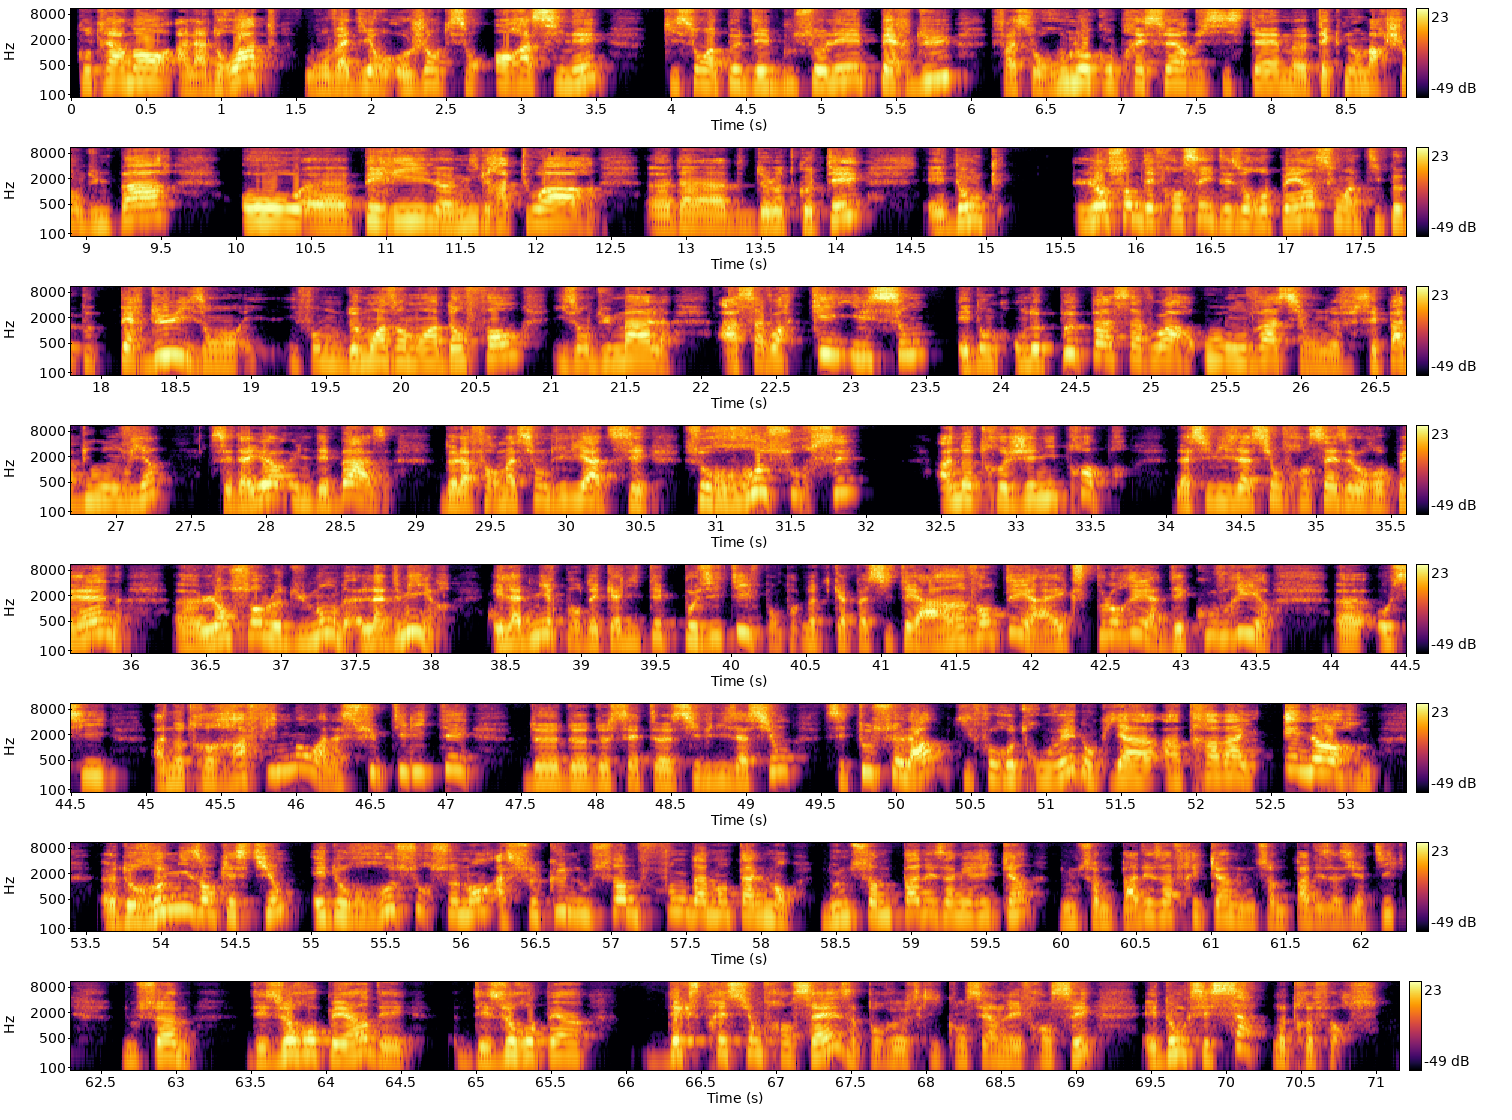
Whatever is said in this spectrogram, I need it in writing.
Contrairement à la droite, où on va dire aux gens qui sont enracinés, qui sont un peu déboussolés, perdus face au rouleau compresseur du système techno-marchand d'une part, au euh, péril migratoire euh, de l'autre côté. Et donc, l'ensemble des Français et des Européens sont un petit peu perdus. Ils ont, ils font de moins en moins d'enfants. Ils ont du mal à savoir qui ils sont. Et donc, on ne peut pas savoir où on va si on ne sait pas d'où on vient. C'est d'ailleurs une des bases de la formation de l'Iliade. C'est se ressourcer à notre génie propre. La civilisation française et européenne, euh, l'ensemble du monde l'admire et l'admire pour des qualités positives, pour notre capacité à inventer, à explorer, à découvrir, euh, aussi à notre raffinement, à la subtilité de, de, de cette civilisation. C'est tout cela qu'il faut retrouver. Donc il y a un travail énorme euh, de remise en question et de ressourcement à ce que nous sommes fondamentalement. Nous ne sommes pas des Américains, nous ne sommes pas des Africains, nous ne sommes pas des Asiatiques, nous sommes des Européens, des, des Européens d'expression française pour ce qui concerne les Français. Et donc, c'est ça notre force.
